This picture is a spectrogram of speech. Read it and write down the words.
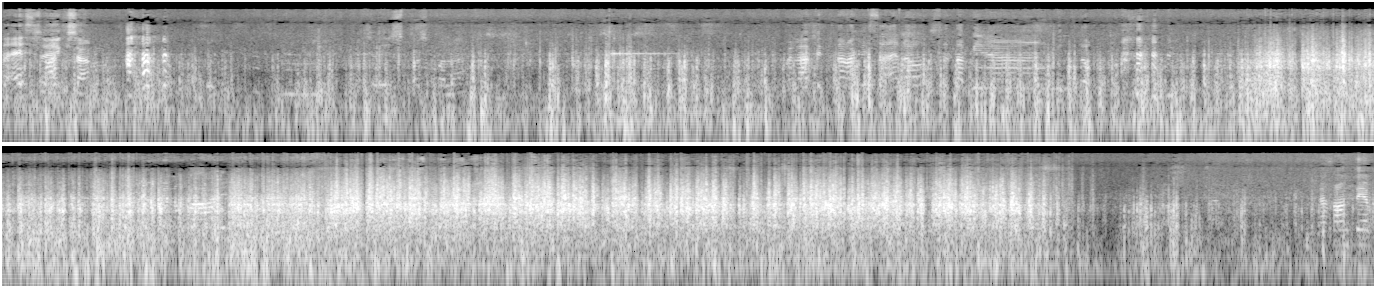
Sa Espas. exam. sa espas pala. Malapit na kami sa ano, sa tabi ng bundok. Ganda ng bahay. Nakaunti ang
